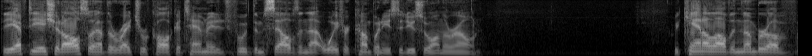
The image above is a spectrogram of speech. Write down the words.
The FDA should also have the right to recall contaminated food themselves and not wait for companies to do so on their own. We can't allow the number of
